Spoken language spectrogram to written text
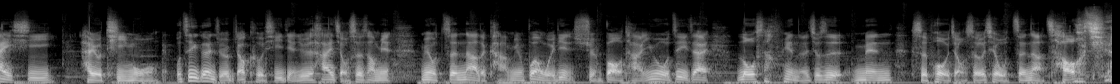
艾希。还有提摩，我自己个人觉得比较可惜一点，就是他在角色上面没有真娜的卡面，不然我一定选爆他。因为我自己在 low 上面呢，就是 man support 角色，而且我真娜超强，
